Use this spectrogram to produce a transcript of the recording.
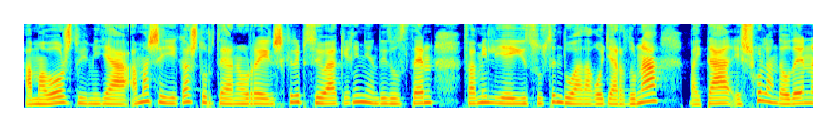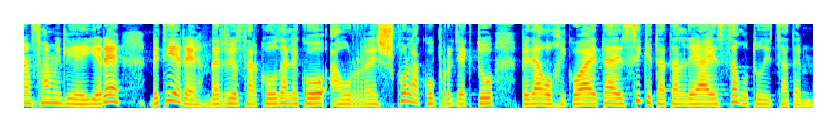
amabost, 2000 amasei ikasturtean aurre inskripzioak eginen dituzten familiei zuzendua dago jarduna, baita eskolan dauden familiei ere, beti ere berriozarko udaleko aurre eskolako proiektu pedagogikoa eta eta eziketa taldea ezagutu ditzaten.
